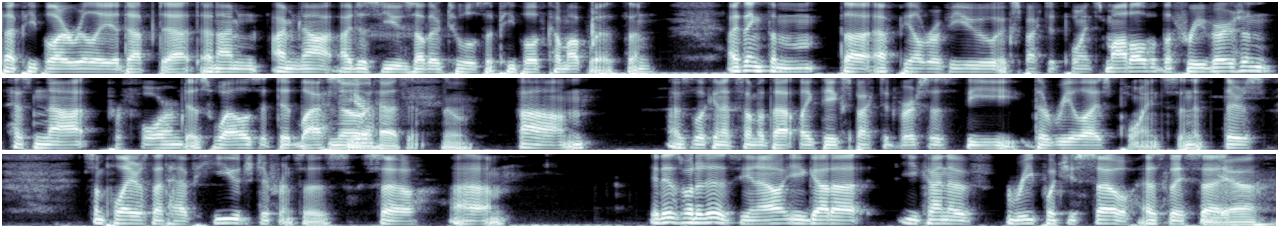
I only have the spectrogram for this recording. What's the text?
that people are really adept at. And I'm I'm not. I just use other tools that people have come up with, and I think the the FPL review expected points model, the free version, has not performed as well as it did last no, year. it hasn't. No. um, I was looking at some of that, like the expected versus the the realized points, and it, there's some players that have huge differences. So um, it is what it is. You know, you gotta you kind of reap what you sow, as they say. Yeah.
